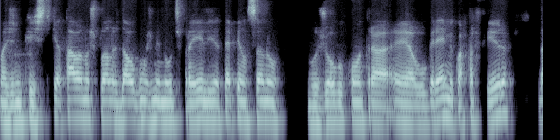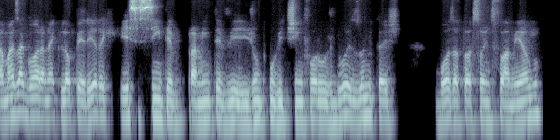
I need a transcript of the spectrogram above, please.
Imagino que já estava nos planos dar alguns minutos para ele, até pensando no jogo contra é, o Grêmio quarta-feira. Ainda mais agora, né? Que o Léo Pereira, esse sim, teve para mim, teve junto com o Vitinho, foram as duas únicas boas atuações do Flamengo.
